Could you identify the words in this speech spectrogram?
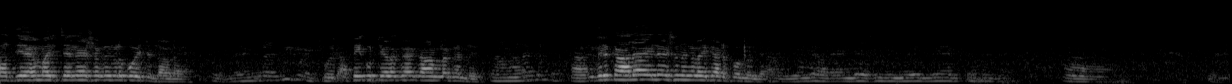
അദ്ദേഹം മരിച്ചതിന് ശേഷം നിങ്ങൾ പോയിട്ടുണ്ട് അവിടെ? അപ്പൊ ഈ കുട്ടികളൊക്കെ കാണലൊക്കെ ഉണ്ട്? കാണാറൊക്കെ ഉണ്ട്. ആ ഇവർ കാലമായതിനു ശേഷം നിങ്ങളായിട്ട് അടുപ്പൊന്നുമില്ല? അധികം കാലതിന്റെ ശേഷം പിന്നെ വലിയ അടുപ്പൊന്നുമില്ല. ആ. പിന്നെ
